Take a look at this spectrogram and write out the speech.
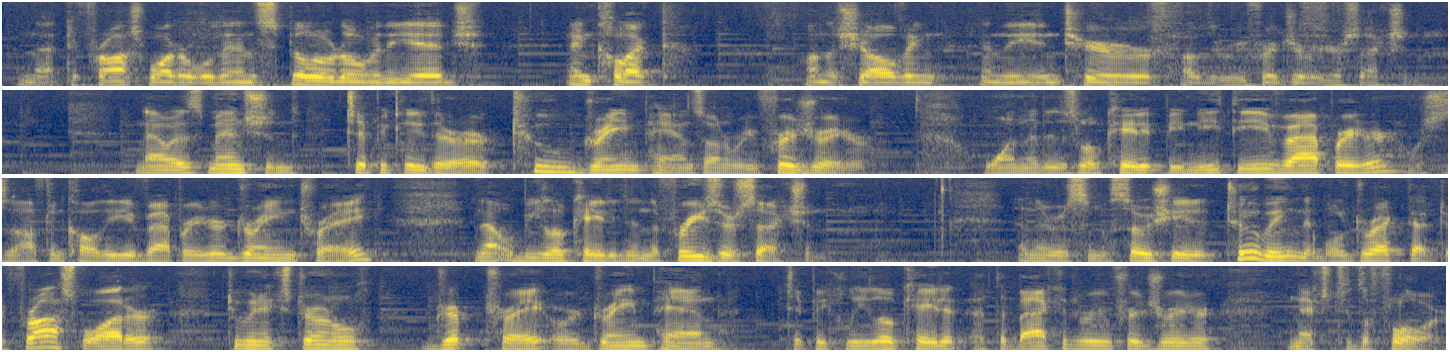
and that defrost water will then spill out over the edge and collect on the shelving in the interior of the refrigerator section. Now as mentioned, typically there are two drain pans on a refrigerator. One that is located beneath the evaporator, which is often called the evaporator drain tray, and that will be located in the freezer section. And there is some associated tubing that will direct that defrost water to an external drip tray or drain pan, typically located at the back of the refrigerator next to the floor.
